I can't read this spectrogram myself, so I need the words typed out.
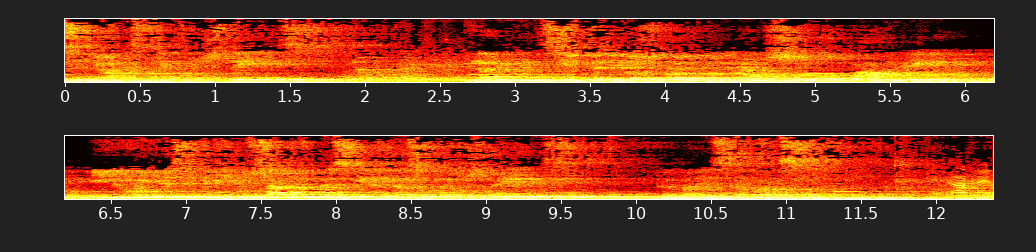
Señor esté con ustedes. Y la bendición de Dios Todopoderoso, Padre, Hijo y Espíritu Santo descienda sobre ustedes y permanezca para siempre. Amén.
